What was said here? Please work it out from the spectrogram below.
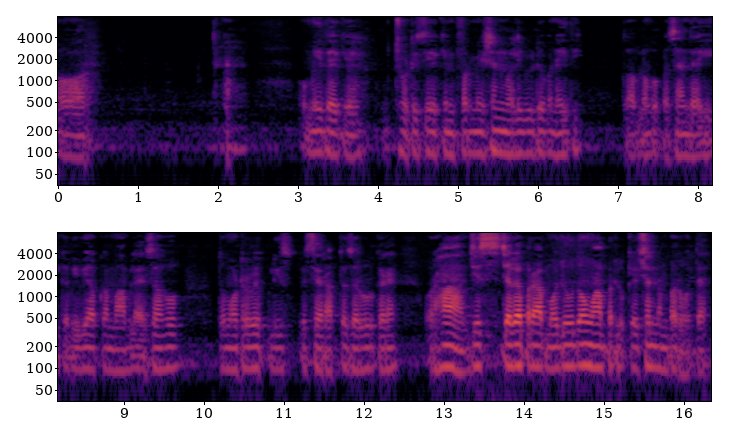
और उम्मीद है कि छोटी सी एक इन्फॉर्मेशन वाली वीडियो बनाई थी तो आप लोगों को पसंद आएगी। कभी भी आपका मामला ऐसा हो तो मोटरवे पुलिस से रबता ज़रूर करें। और हाँ जिस जगह पर आप मौजूद हो वहाँ पर लोकेशन नंबर होता है।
